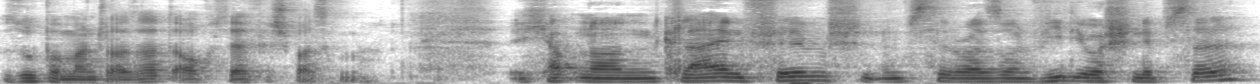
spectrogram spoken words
super Mannschaft, also hat auch sehr viel Spaß gemacht. Ich habe noch einen kleinen Filmschnipsel oder so ein Videoschnipsel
